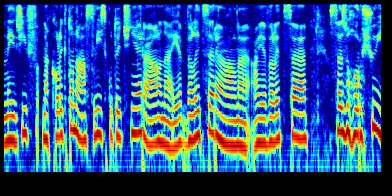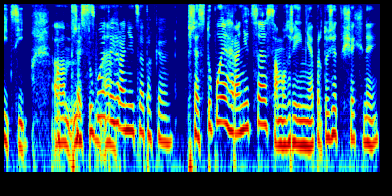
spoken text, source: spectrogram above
Nejdřív, nakolik to násilí skutečně je reálné. Je velice reálné a je velice se zhoršující. A přestupuje ty hranice také? Přestupuje hranice samozřejmě, protože všechny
